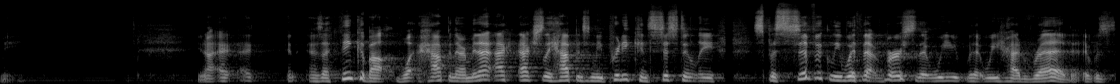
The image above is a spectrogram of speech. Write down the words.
me. You know, I, I as I think about what happened there, I mean, that actually happens to me pretty consistently, specifically with that verse that we, that we had read. It was,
